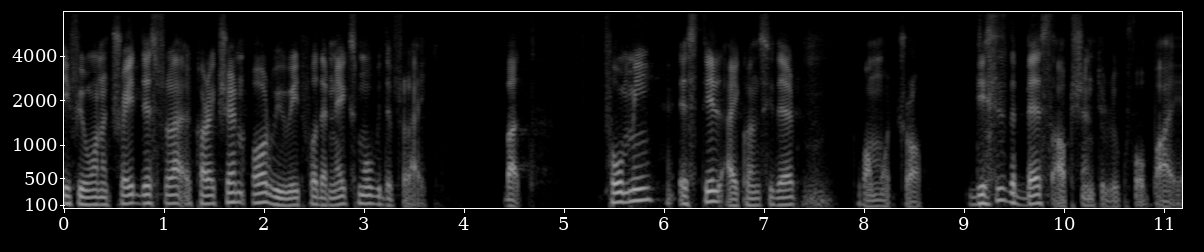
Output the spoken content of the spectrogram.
if you want to trade this flag correction, or we wait for the next move with the flag. But for me, still I consider one more drop this is the best option to look for buy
